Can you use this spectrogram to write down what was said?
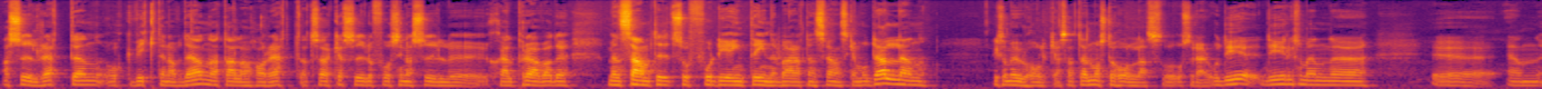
asylrätten och vikten av den, att alla har rätt att söka asyl och få sina asylskäl eh, prövade. Men samtidigt så får det inte innebära att den svenska modellen liksom urholkas, att den måste hållas och, och sådär. Och det, det är liksom en Eh, eh en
